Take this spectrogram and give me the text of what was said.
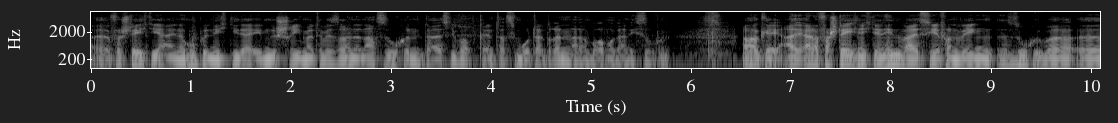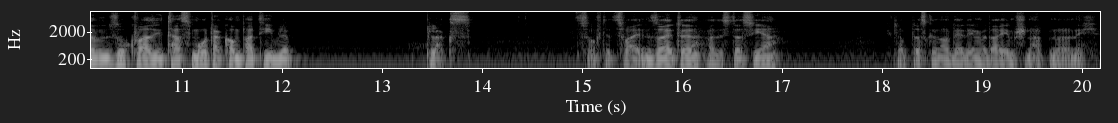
Äh, verstehe ich die eine Hupe nicht, die da eben geschrieben hatte, wir sollen danach suchen. Da ist überhaupt kein Tasmotor drin, also dann brauchen wir gar nicht suchen. Okay, ah, ja, da verstehe ich nicht den Hinweis hier von wegen Such über äh, Such quasi Tasmotor-kompatible Plugs. So, auf der zweiten Seite, was ist das hier? Ich glaube, das ist genau der, den wir da eben schon hatten, oder nicht?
